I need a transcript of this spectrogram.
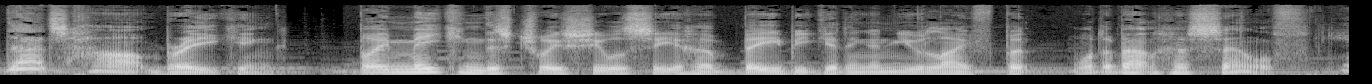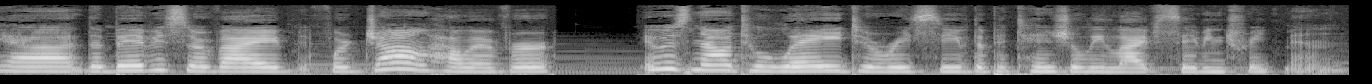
that's heartbreaking By making this choice, she will see her baby getting a new life, but what about herself? Yeah, the baby survived. For John, however, it was now too late to receive the potentially life saving treatment.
